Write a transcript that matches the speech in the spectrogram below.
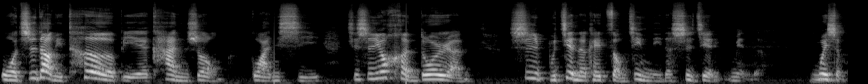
我知道你特别看重关系，其实有很多人是不见得可以走进你的世界里面的。为什么？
